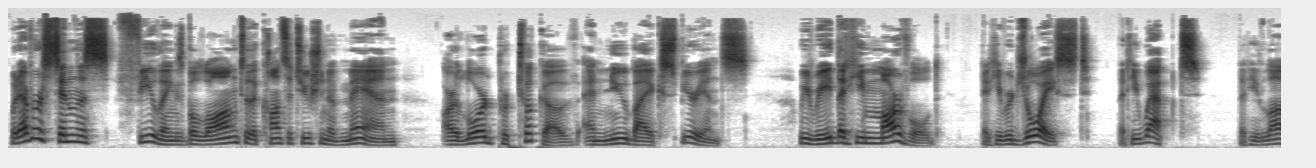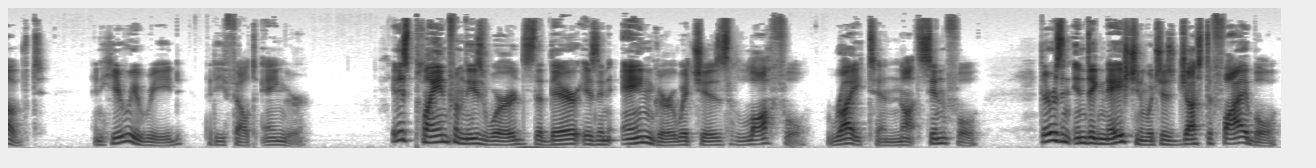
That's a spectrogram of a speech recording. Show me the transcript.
Whatever sinless feelings belong to the constitution of man, our Lord partook of and knew by experience. We read that he marveled, that he rejoiced, that he wept, that he loved, and here we read that he felt anger. It is plain from these words that there is an anger which is lawful, right, and not sinful there is an indignation which is justifiable,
